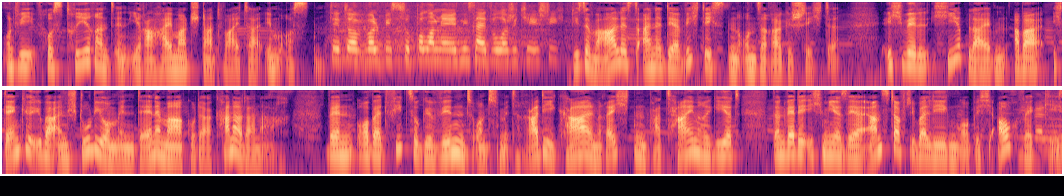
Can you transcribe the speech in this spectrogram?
und wie frustrierend in ihrer Heimatstadt weiter im Osten. Diese Wahl ist eine der wichtigsten unserer Geschichte. Ich will hier bleiben, aber ich denke über ein Studium in Dänemark oder Kanada nach. Wenn Robert Fico gewinnt und mit radikalen rechten Parteien regiert, dann werde ich mir sehr ernsthaft überlegen, ob ich auch weggehe.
